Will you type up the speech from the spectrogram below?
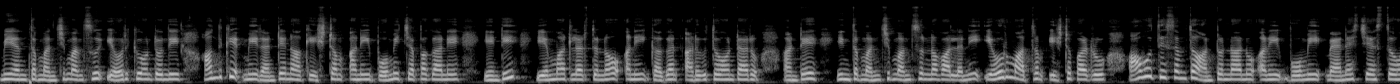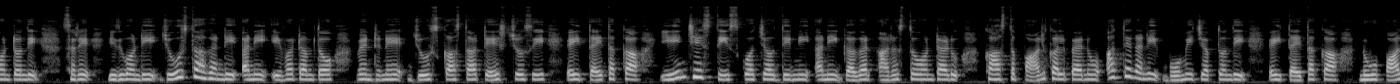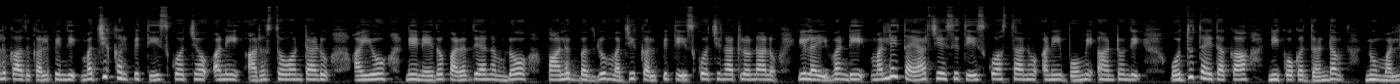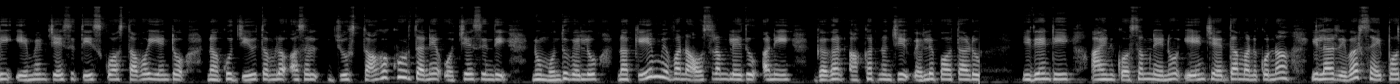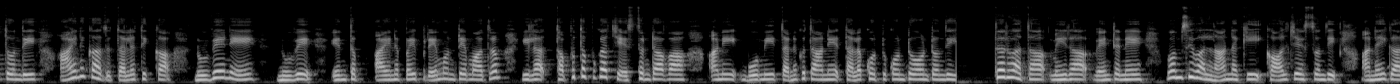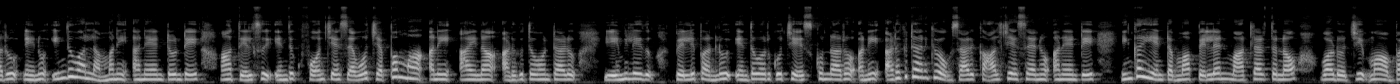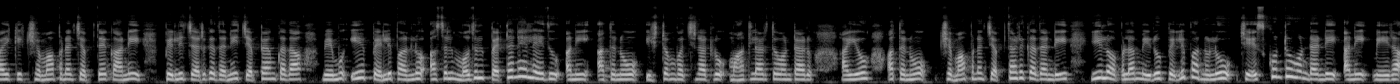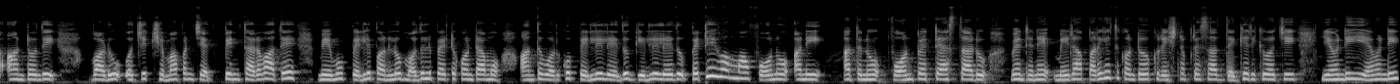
మీ అంత మంచి మనసు ఎవరికి ఉంటుంది? అందుకే మీరంటే నాకు ఇష్టం అని భూమి చెప్పగానే ఏంటి? ఏం మాట్లాడుతున్నావు? అని గగన్ అడుగుతూ ఉంటారు. అంటే ఇంత మంచి మనసున్న వాళ్ళని ఎవరు మాత్రం ఇష్టపడరు. ఆ ఉద్దేశంతో అంటున్నాను అని భూమి మేనేజ్ చేస్తూ ఉంటుంది. సరే ఇదిగోండి జ్యూస్ తాగండి అని ఇవ్వటంతో వెంటనే జ్యూస్ కాస్త టేస్ట్ చూసి ఏ తైతక్క ఏం చేసి తీసుకొచ్చావు దీన్ని? అని గగన్ అరుస్తూ ఉంటాడు. కాస్త పాలు కలిపాను అంతేనని భూమి చెప్తుంది. ఏ తైతక్క నువ్వు పాలు కాదు కలిపింది. మజ్జిగ కలిపి తీసుకొచ్చావు అని అరుస్తూ ఉంటాడు. అయ్యో నేనేదో పరధ్యానంలో పాలకు బదులు మజ్జిగ కలిపి తీసుకొచ్చినట్లున్నాను. ఇలా ఇవ్వండి మళ్ళీ తయారు చేసి తీసుకువస్తాను అని భూమి అంటుంది. వద్దు తైతక్క నీకు ఒక దండం. నువ్వు మళ్ళీ ఏమేం చేసి తీసుకువస్తావో ఏంటో నాకు జీవితంలో అసలు జ్యూస్ తాగకూడదనే వచ్చేసింది. నువ్వు ముందు వెళ్ళు నాకేం ఇవ్వని అవసరం లేదు అని గగన్ అక్కడి నుంచి వెళ్ళిపోతాడు. ఇదేంటి? ఆయన కోసం నేను ఏం చేద్దామనుకున్నా ఇలా రివర్స్ అయిపోతుంది. ఆయన కాదు తలతిక్క నువ్వేనే నువ్వే ఎంత ఆయనపై ప్రేమ ఉంటే మాత్రం ఇలా తప్పు తప్పుగా చేస్తుంటావా? అని భూమి తనకు తానే తల కొట్టుకుంటూ ఉంటుంది. తర్వాత మీరా వెంటనే వంశీ వాళ్ళ నాన్నకి కాల్ చేస్తుంది. అన్నయ్య గారు నేను ఇందు వాళ్ళ అమ్మని అని అంటుంటే ఆ తెలుసు ఎందుకు ఫోన్ చేశావో చెప్పమ్మా అని ఆయన అడుగుతూ ఉంటాడు. ఏమీ లేదు పెళ్ళి పనులు ఎంతవరకు చేసుకున్నారో అని అడగటానికి ఒకసారి కాల్ చేశాను అని అంటే ఇంకా ఏంటమ్మా పెళ్ళని మాట్లాడుతున్నావు? వాడు వచ్చి మా అబ్బాయికి క్షమాపణ చెప్తే కానీ పెళ్ళి జరగదని చెప్పాం కదా మేము ఏ పెళ్ళి పనులు అసలు మొదలు పెట్టనే లేదు అని అతను ఇష్టం వచ్చినట్లు మాట్లాడుతూ ఉంటాడు. అయ్యో అతను క్షమాపణ చెప్తాడు కదండి ఈ లోపల మీరు పెళ్ళి పనులు చేసుకుంటూ ఉండండి అని మీరా అంటోంది. వాడు వచ్చి క్షమాపణ చెప్పిన తర్వాతే మేము పెళ్ళి పనులు మొదలు పెట్టుకుంటాము. అంతవరకు పెళ్ళి లేదు గిల్లి లేదు పెట్టేవమ్మా ఫోను అని అతను ఫోన్ పెట్టేస్తాడు. వెంటనే మీరా పరిగెత్తుకుంటూ కృష్ణప్రసాద్ దగ్గరికి వచ్చి ఏమండి ఏమండి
